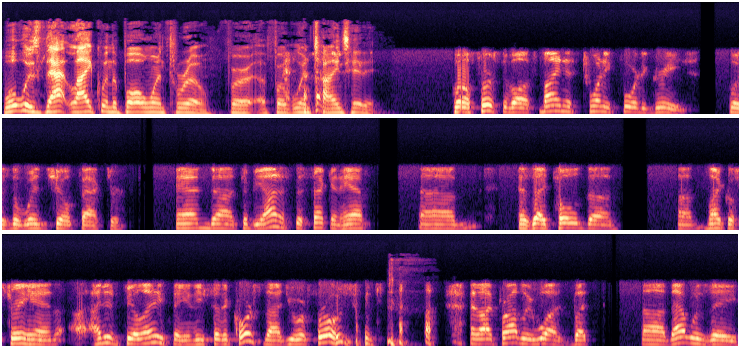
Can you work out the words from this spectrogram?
What was that like when the ball went through for for when Tynes hit it? Well, first of all, it's minus 24 degrees was the wind chill factor, and uh, to be honest, the second half, um, as I told uh, uh, Michael Strahan, I, I didn't feel anything, and he said, "Of course not. You were frozen," and I probably was. But uh, that was a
